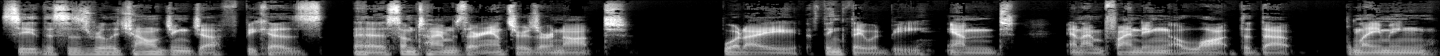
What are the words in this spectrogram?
See, this is really challenging, Geoff, because uh, sometimes their answers are not what I think they would be, and and I'm finding a lot that that blaming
